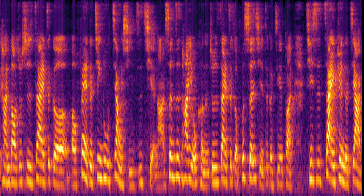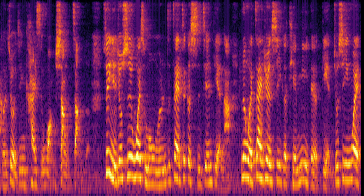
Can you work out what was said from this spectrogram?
看到就是在这个呃 Fed 进入降息之前啊，甚至它有可能就是在这个不升息这个阶段，其实债券的价格就已经开始往上涨了。所以也就是为什么我们在这个时间点啊，认为债券是一个甜蜜的点，就是因为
